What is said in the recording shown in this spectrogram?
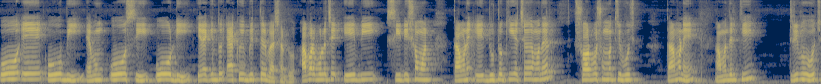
ও এ ও বি এবং ও সি ও ডি এরা কিন্তু একই বৃত্তের ব্যাসার্ধ। আবার বলেছে এ বি সি ডি সমান, তার মানে এই দুটো কী আছে আমাদের? সর্বসম ত্রিভুজ। তার মানে আমাদের কি? ত্রিভুজ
